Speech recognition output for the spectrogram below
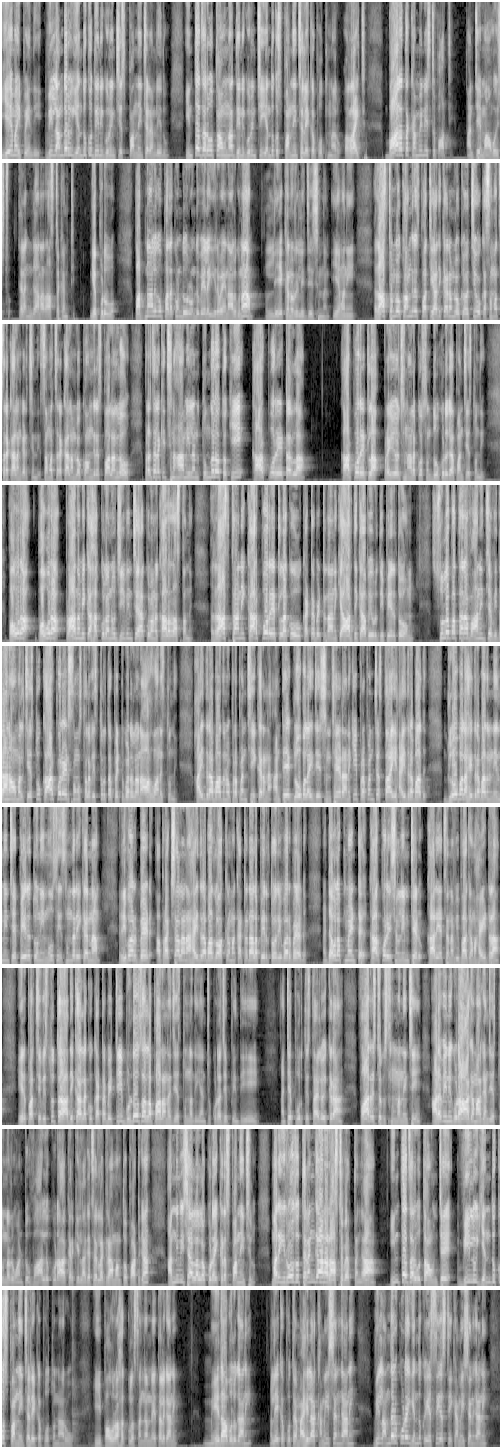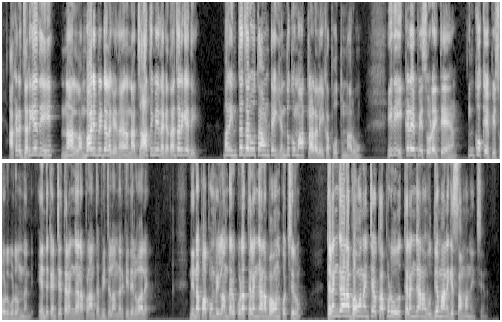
ఏమైపోయింది? వీళ్ళందరూ ఎందుకు దీని గురించి స్పందించడం లేదు? ఇంత జరుగుతూ ఉన్నా దీని గురించి ఎందుకు స్పందించలేకపోతున్నారు? రైట్. భారత కమ్యూనిస్టు పార్టీ అంటే మావోయిస్టు తెలంగాణ రాష్ట్ర కమిటీ. ఎప్పుడు? పద్నాలుగు పదకొండు రెండు వేల ఇరవై నాలుగున లేఖను రిలీజ్ చేసిందని. ఏమని? రాష్ట్రంలో కాంగ్రెస్ పార్టీ అధికారంలోకి వచ్చి ఒక సంవత్సర కాలం గడిచింది. సంవత్సర కాలంలో కాంగ్రెస్ పాలనలో ప్రజలకు ఇచ్చిన హామీలను తుంగలో తొక్కి కార్పొరేటర్ల కార్పొరేట్ల ప్రయోజనాల కోసం దూకుడుగా పనిచేస్తుంది. పౌర పౌర ప్రాథమిక హక్కులను జీవించే హక్కులను కాలరాస్తుంది. రాష్ట్రాన్ని కార్పొరేట్లకు కట్టబెట్టడానికి ఆర్థిక అభివృద్ధి పేరుతో సులభతర వాణిజ్య విధానం అమలు చేస్తూ కార్పొరేట్ సంస్థల విస్తృత పెట్టుబడులను ఆహ్వానిస్తుంది. హైదరాబాద్ను ప్రపంచీకరణ అంటే గ్లోబలైజేషన్ చేయడానికి ప్రపంచ స్థాయి హైదరాబాద్ గ్లోబల్ హైదరాబాద్ను నిర్మించే పేరుతోని మూసి సుందరీకరణ రివర్ బెడ్ ఆ ప్రక్షాళన హైదరాబాద్లో అక్రమ కట్టడాల పేరుతో river bed development corporation limited కార్యాచరణ విభాగం హైడ్రా ఏర్పరిచి విస్తృత అధికారులకు కట్టబెట్టి బుల్డోజర్ల పాలన చేస్తున్నది అంటూ కూడా చెప్పింది. అంటే పూర్తి స్థాయిలో ఇక్కడ ఫారెస్ట్కు సంబంధించి అడవిని కూడా ఆగమాగం చేస్తున్నారు అంటూ వాళ్ళు కూడా ఆఖరికి లగచర్ల గ్రామంతో పాటుగా అన్ని విషయాలలో కూడా ఇక్కడ స్పందించను. మరి ఈరోజు తెలంగాణ రాష్ట్ర వ్యాప్తంగా ఇంత జరుగుతూ ఉంటే వీళ్ళు ఎందుకు స్పందించలేకపోతున్నారు? ఈ పౌర హక్కుల సంఘం నేతలు కానీ మేధావులు కానీ లేకపోతే మహిళా కమిషన్ కానీ వీళ్ళందరూ కూడా ఎందుకు ఎస్సీ ఎస్టీ కమిషన్ కానీ అక్కడ జరిగేది నా లంబాడి బిడ్డల కదా నా జాతి మీద కదా జరిగేది. మరి ఇంత జరుగుతూ ఉంటే ఎందుకు మాట్లాడలేకపోతున్నారు? ఇది ఇక్కడ ఎపిసోడ్ అయితే ఇంకొక ఎపిసోడ్ కూడా ఉందండి. ఎందుకంటే తెలంగాణ ప్రాంత బిడ్డలందరికీ తెలవాలి. నిన్న పాపం వీళ్ళందరూ కూడా తెలంగాణ భవన్కి వచ్చిర్రు తెలంగాణ భవన్ అంటే ఒకప్పుడు తెలంగాణ ఉద్యమానికి సంబంధించింది.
